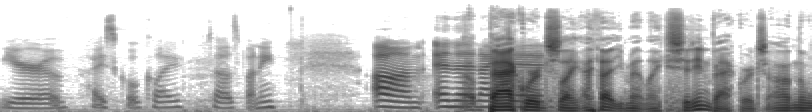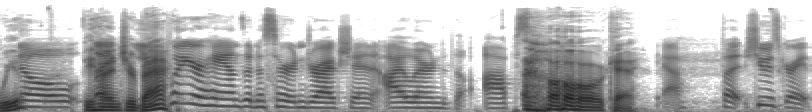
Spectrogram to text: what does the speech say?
year of high school clay. So that was funny. Um, and Uh, then I backwards, did- like I thought you meant like sitting backwards on the wheel. no, Behind like, your you back? Put your hands in a certain direction. I learned the opposite. Oh, okay. Yeah, but she was great.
